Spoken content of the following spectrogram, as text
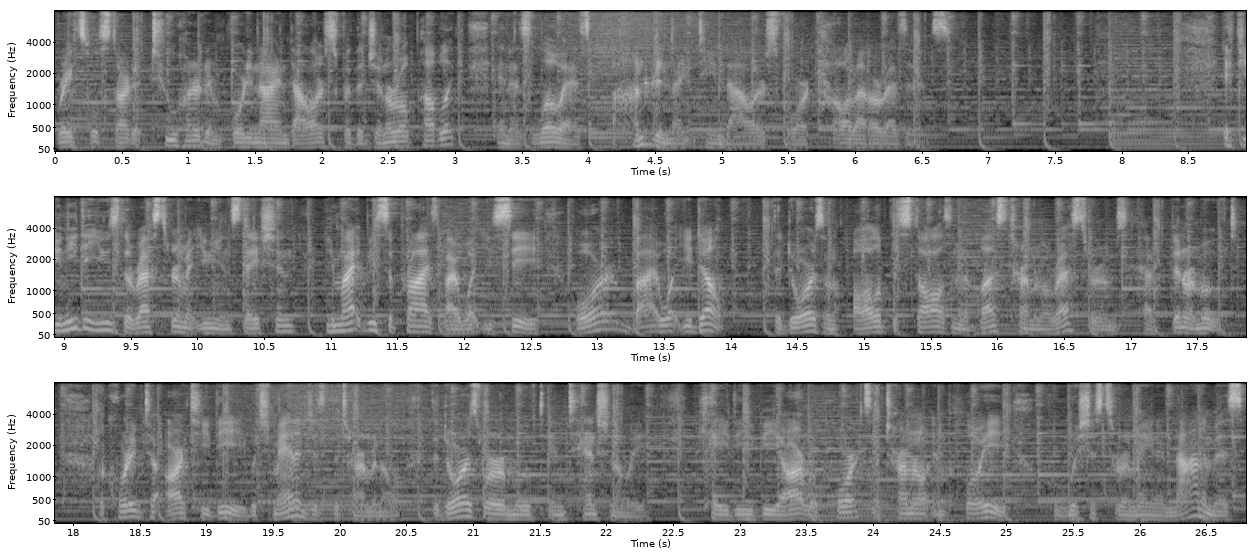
rates will start at $249 for the general public and as low as $119 for Colorado residents. If you need to use the restroom at Union Station, you might be surprised by what you see or by what you don't. The doors on all of the stalls in the bus terminal restrooms have been removed. According to RTD, which manages the terminal, the doors were removed intentionally. KDVR reports a terminal employee who wishes to remain anonymous,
